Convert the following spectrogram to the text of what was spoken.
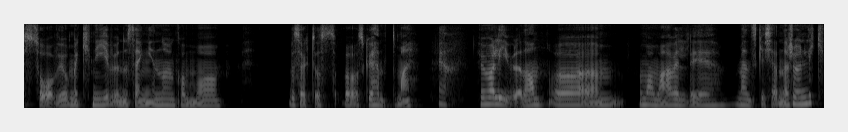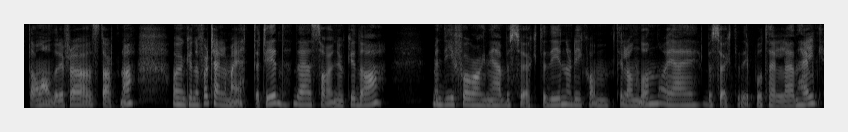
sov jo med kniv under sengen når hun kom og besøkte oss og skulle hente meg. Ja. Hun var livredd han, og, og, mamma er veldig menneskekjenner, så hun likte han aldri fra starten av. Og hun kunne fortelle meg i ettertid, det sa hun jo ikke da, men de få gangene jeg besøkte de når de kom til London, og jeg besøkte de på hotellet en helg,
